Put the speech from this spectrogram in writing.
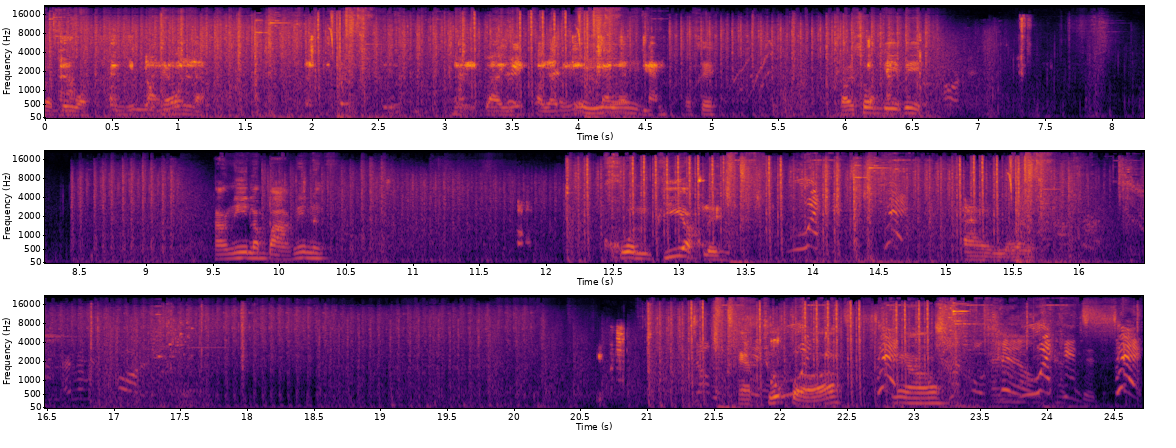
สะดวกอันนี้ตรงนู้นแหละมันวางเย็บคนละจุดกันแล้วกันโอเคขอให้โชคดีพี่ทางนี้ลำบากนิดนึง คนเพียบเลยใช่เลย แอบ kill. ชุบเหรอไม่เอา Triple kill. Wicked sick.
